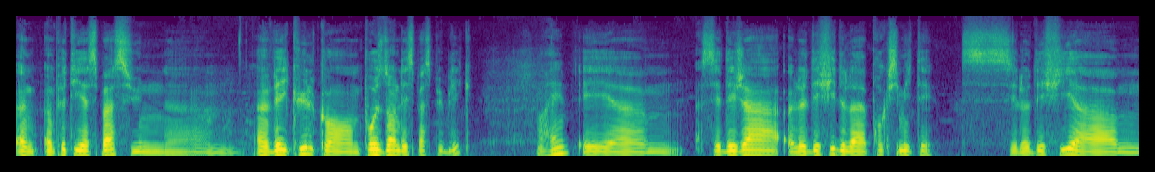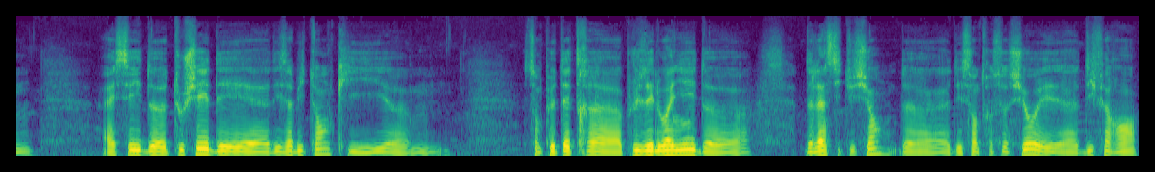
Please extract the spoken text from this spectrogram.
un, un, petit espace, une, euh, un véhicule qu'on pose dans l'espace public. Ouais. Et c'est déjà le défi de la proximité. C'est le défi à, à, essayer de toucher des, des habitants qui sont peut-être plus éloignés de, de l'institution, de, des centres sociaux et euh, différents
